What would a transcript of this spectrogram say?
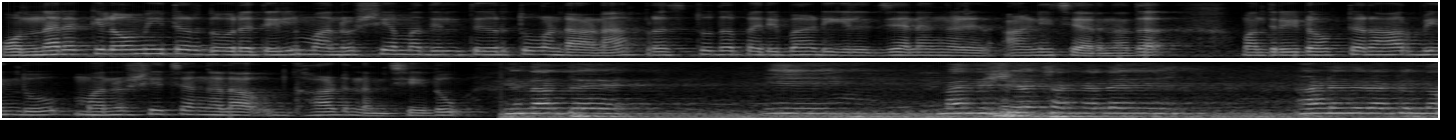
ഒന്നര കിലോമീറ്റർ ദൂരത്തിൽ മനുഷ്യമതിൽ തീർത്തുകൊണ്ടാണ് പ്രസ്തുത പരിപാടിയിൽ ജനങ്ങൾ അണിചേർന്നത്. മന്ത്രി ഡോക്ടർ ആർ ബിന്ദു മനുഷ്യചങ്ങല ഉദ്ഘാടനം ചെയ്തു. ഇന്നത്തെ ഈ മനുഷ്യ ചങ്ങലയിൽ അണിനിരക്കുന്ന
